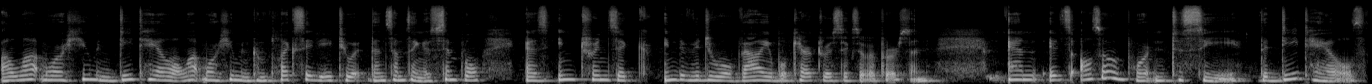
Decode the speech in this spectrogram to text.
a lot more human detail, a lot more human complexity to it than something as simple as intrinsic, individual, valuable characteristics of a person. And it's also important to see the details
